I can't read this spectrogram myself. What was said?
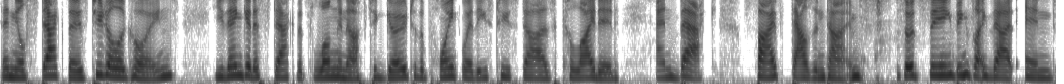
Then you'll stack those $2 coins you then get a stack that's long enough to go to the point where these two stars collided and back 5,000 times. So it's seeing things like that and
